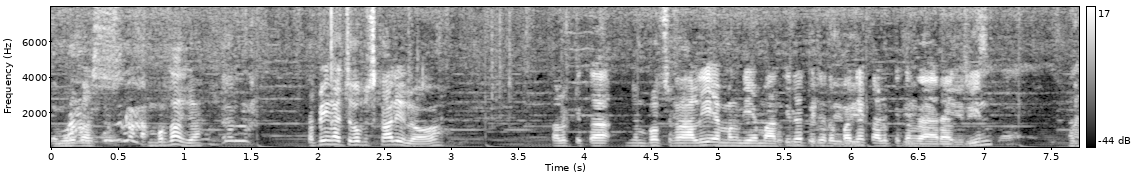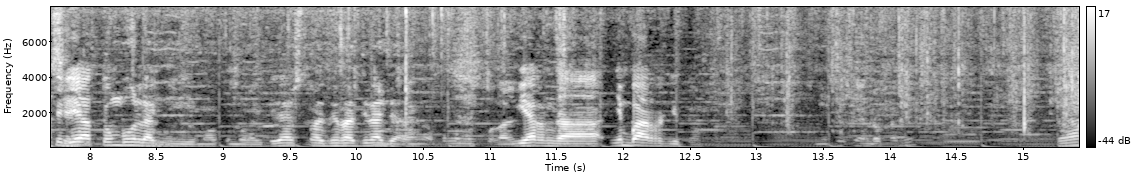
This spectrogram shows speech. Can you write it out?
jamur rupas semprot aja tapi nggak cukup sekali loh. Kalau kita nyemprot sekali emang dia mati nanti ke depannya kalau kita nggak rajin nanti dia tumbuh lagi mau tumbuh lagi. Jadi harus rajin-rajin aja. biar nggak nyebar gitu. Ya.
